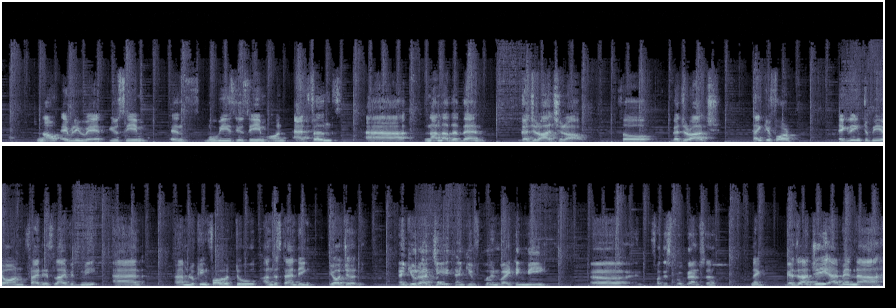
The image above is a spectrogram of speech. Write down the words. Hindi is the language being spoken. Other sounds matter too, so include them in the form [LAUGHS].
now everywhere. You see him in movies, you see him on ad films. Uh, none other than Gajaraj Rao. So, Gajaraj, thank you for agreeing to be on Fridays Live with me, and I'm looking forward to understanding your journey. Thank you, Rajji. Thank you for inviting me uh, for this program, sir. Now, Gajarji, I mean, uh,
